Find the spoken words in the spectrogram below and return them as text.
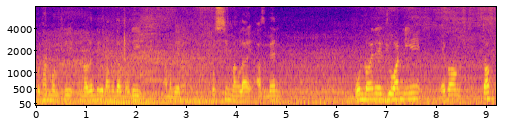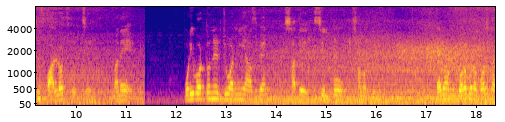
প্রধানমন্ত্রী নরেন্দ্র দামোদর মোদী আমাদের পশ্চিম বাংলায় আসবেন। উন্নয়নের জোয়ার নিয়ে এবং তথ্য পালট হচ্ছে মানে পরিবর্তনের জোয়ার নিয়ে আসবেন, সাথে শিল্প সামগ্রী এবং বড় বড় কলকারখানা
